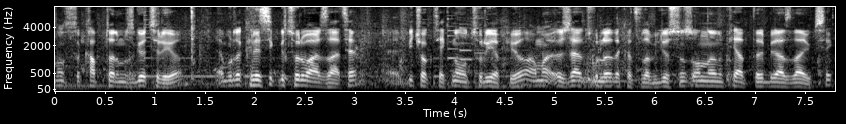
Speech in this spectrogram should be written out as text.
Nasıl kaptanımız götürüyor. Burada klasik bir tur var zaten. E, Birçok tekne o turu yapıyor ama özel turlara da katılabiliyorsunuz. Onların fiyatları biraz daha yüksek.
